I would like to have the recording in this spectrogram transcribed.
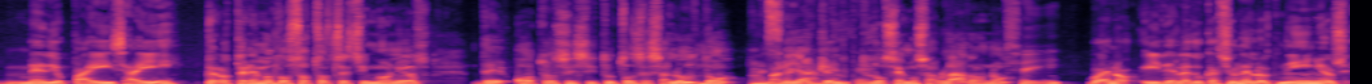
medio país ahí. Pero tenemos los otros testimonios de otros institutos de salud, ¿no? María, que los hemos hablado, ¿no? Sí. Bueno, y de la educación de los niños.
